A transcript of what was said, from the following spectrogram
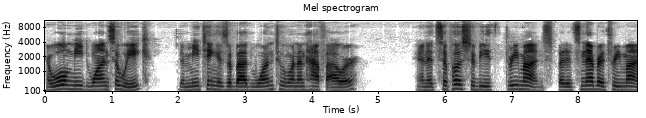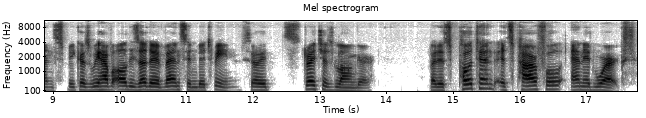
And we'll meet once a week. The meeting is about one to one and a half hour. And it's supposed to be three months, but it's never three months because we have all these other events in between. So it stretches longer but it's potent, it's powerful, and it works.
